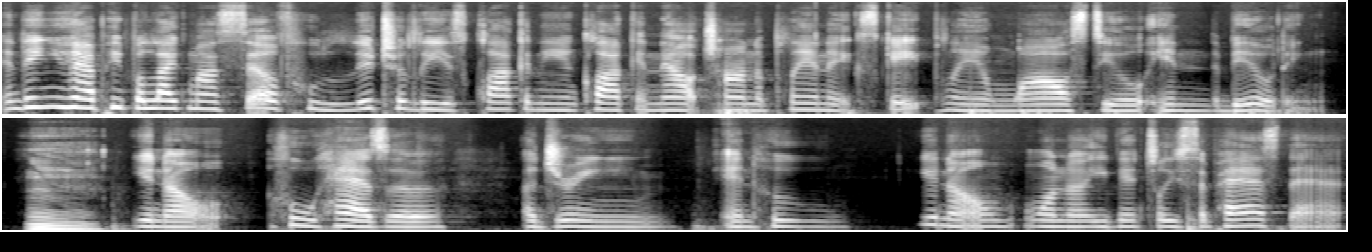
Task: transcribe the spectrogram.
And then you have people like myself who literally is clocking in, clocking out, trying to plan an escape plan while still in the building. Mm. You know, who has a a dream and who you know want to eventually surpass that.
